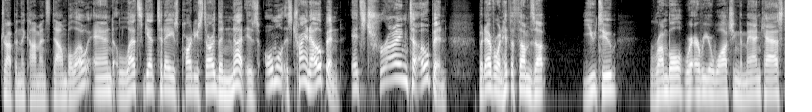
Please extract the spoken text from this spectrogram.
Drop in the comments down below and let's get today's party started. The nut is almost is trying to open. It's trying to open. But everyone hit the thumbs up, YouTube, Rumble, wherever you're watching the Mancast,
